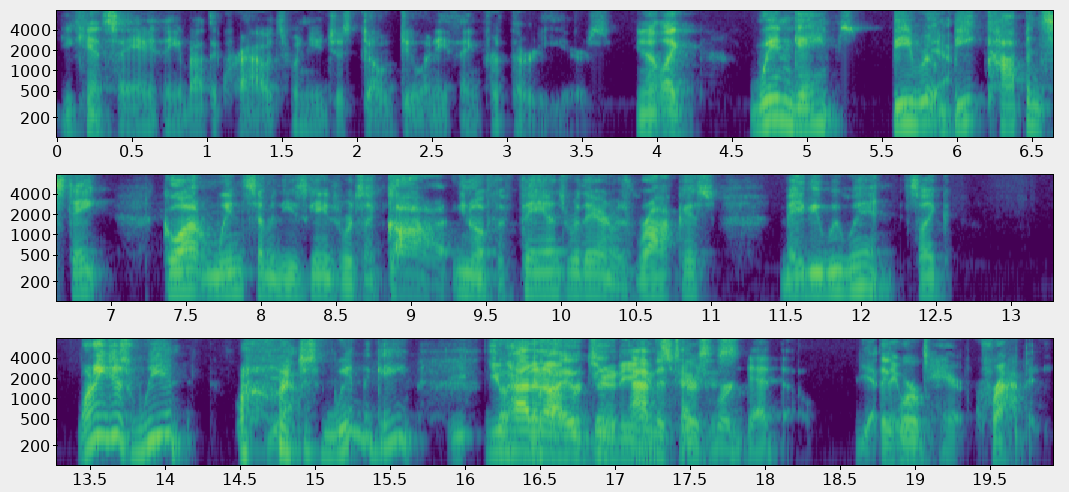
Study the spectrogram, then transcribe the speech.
you can't say anything about the crowds when you just don't do anything for 30 years. You know, like win games, be yeah. beat Coppin State, go out and win some of these games where it's like, God, you know, if the fans were there and it was raucous, maybe we win. It's like, why don't you just win? Yeah. just win the game. You, you so, had an opportunity. I, the atmospheres were dead though. Yeah, they, they were, were ter- crappy.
